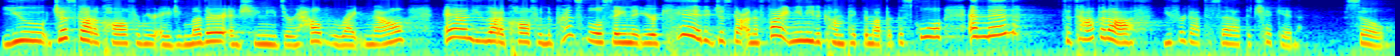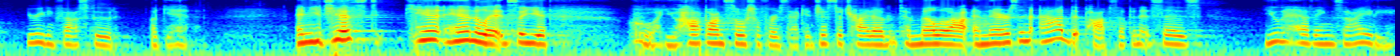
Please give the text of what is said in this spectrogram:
You just got a call from your aging mother and she needs your help right now. And you got a call from the principal saying that your kid just got in a fight and you need to come pick them up at the school. And then, to top it off, you forgot to set out the chicken. So you're eating fast food again. And you just can't handle it. And so you, whew, you hop on social for a second just to try to, to mellow out. And there's an ad that pops up and it says, You have anxiety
